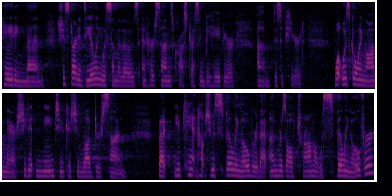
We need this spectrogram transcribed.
hating men. She started dealing with some of those, and her son's cross dressing behavior um, disappeared. What was going on there? She didn't mean to because she loved her son but you can't help. She was spilling over, that unresolved trauma was spilling over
